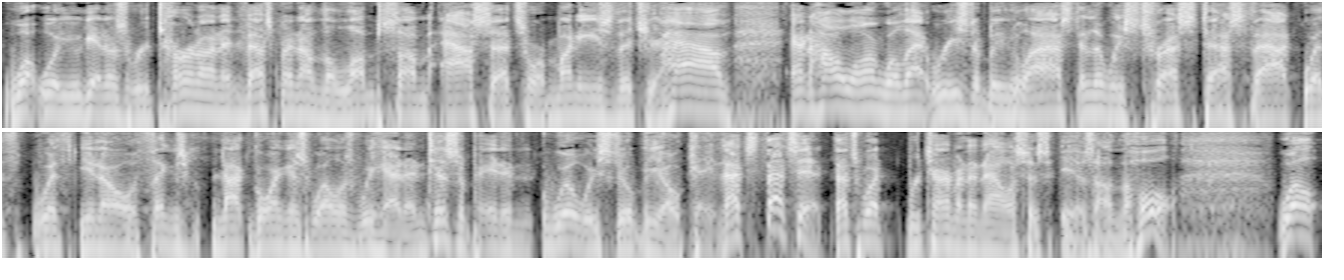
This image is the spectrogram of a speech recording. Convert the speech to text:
What will you get as a return on investment on the lump sum assets or monies that you have? And how long will that reasonably last? And then we stress test that with, with, you know, things not going as well as we had anticipated. Will we still be okay? That's, that's it. That's what retirement analysis is on the whole. Well,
